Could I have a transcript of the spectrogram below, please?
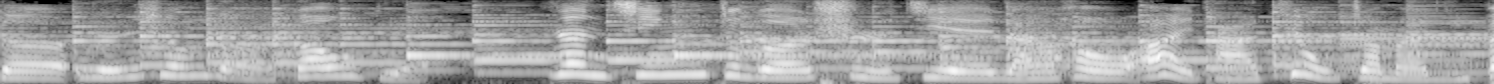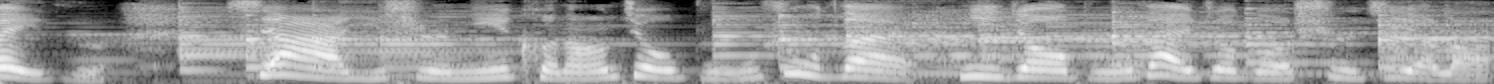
的人生的高点。认清这个世界，然后爱它，就这么一辈子。下一世你可能就不住在，你就不在这个世界了。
